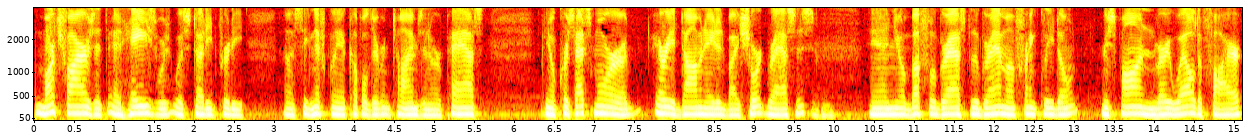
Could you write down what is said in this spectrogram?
March fires at, at Hays was, was studied pretty uh, significantly a couple different times in our past. You know, of course, that's more an area dominated by short grasses. Mm-hmm. And, you know, buffalo grass, blue grama, frankly, don't respond very well to fire,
